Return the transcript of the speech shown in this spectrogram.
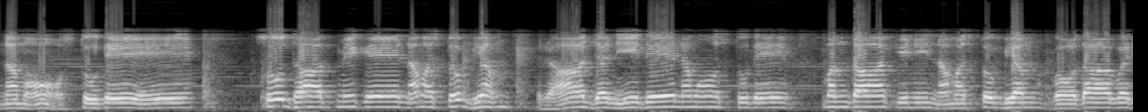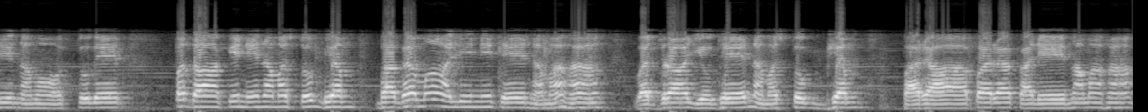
नमोऽस्तु ते। सुधात्मिके नमस्तुभ्यं राजनीदे नमोऽस्तु ते। मन्दाकिनि नमस्तुभ्यं गोदावरि नमोऽस्तु ते। पताकिनि नमस्तुभ्यं भगमालिनि ते नमः। वज्रायुधे नमस्तुभ्यं परापरकले नमः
